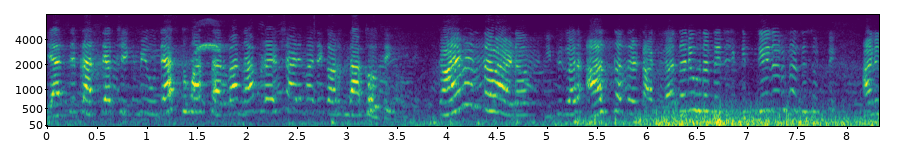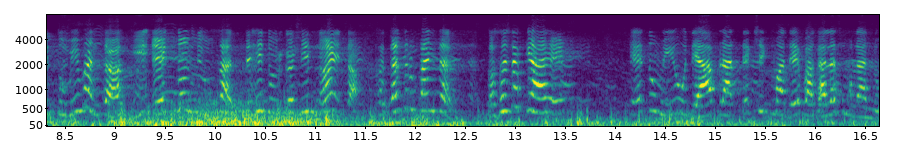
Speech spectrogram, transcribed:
याचे प्रात्यक्षिक मी उद्याच तुम्हाला सर्वांना प्रयोगशाळेमध्ये करून दाखवते. काय म्हणता मॅडम? इथे जर आज कचरा टाकला तरी उद्या त्याची किती दुर्गंधी सुटते. आणि तुम्ही म्हणता की एक दोन दिवसात तेही दुर्गंधी न येता खतात रूपांतर कसं शक्य आहे? हे तुम्ही उद्या प्रात्यक्षिकमध्ये बघालच मुलांनो.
